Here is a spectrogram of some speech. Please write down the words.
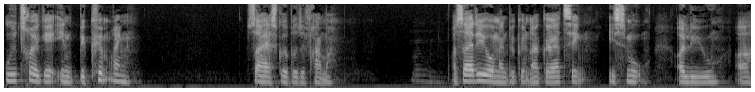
udtrykke en bekymring, så har jeg skubbet det fra mig. Og så er det jo, at man begynder at gøre ting i små og lyve, og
